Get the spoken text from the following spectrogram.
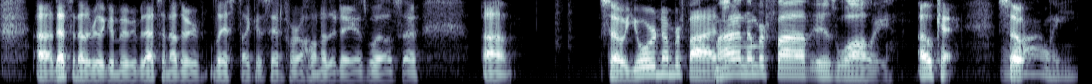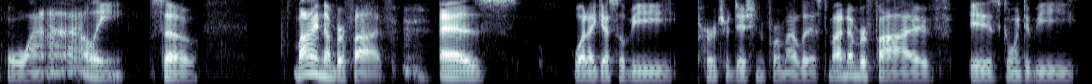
uh, that's another really good movie. But that's another list, like I said, for a whole nother day as well. So, um, so your number five. My number five is WALL-E. okay, so. WALL-E. WALL-E. So, my number five, as what I guess will be per tradition for my list, my number five is going to be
